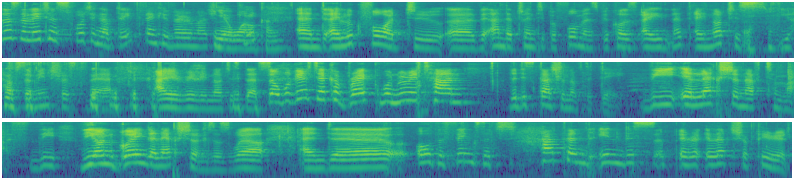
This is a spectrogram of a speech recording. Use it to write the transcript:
that's the latest sporting update. Thank you very much. You're Vicky. welcome. And I look forward to uh, the under 20 performance because I not, I notice you have some interest there. I really noticed that. So we're going to take a break. When we return, the discussion of the day, the election aftermath, the the ongoing elections as well, and uh, all the things that happened in this uh, election period.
